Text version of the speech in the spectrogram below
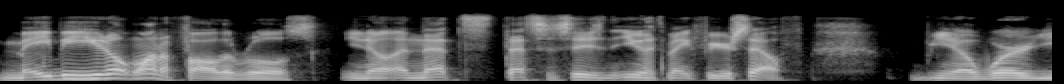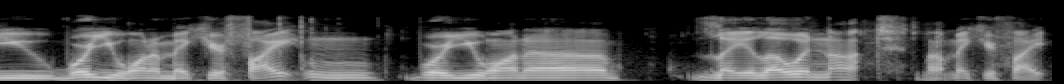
Maybe you don't want to follow the rules, you know, and that's that's a decision that you have to make for yourself. You know, where you where you want to make your fight and where you want to lay low and not not make your fight.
